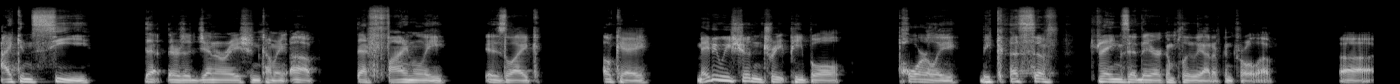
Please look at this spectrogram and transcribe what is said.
I can see that there's a generation coming up that finally is like, okay, maybe we shouldn't treat people poorly because of things that they are completely out of control of, uh,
